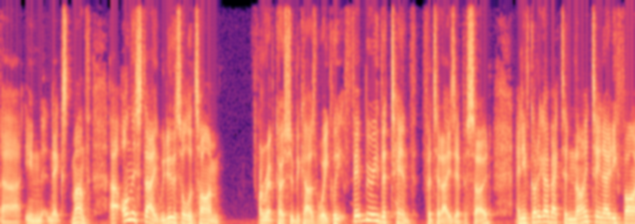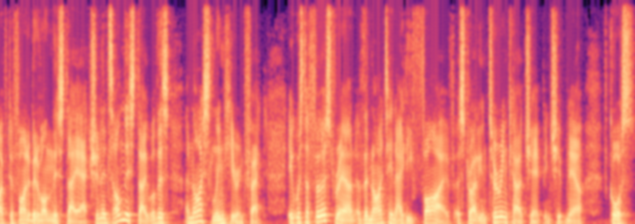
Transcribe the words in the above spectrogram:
uh, in next month. Uh, on this day, we do this all the time on Repco Supercars Weekly, February the 10th for today's episode. And you've got to go back to 1985 to find a bit of on this day action. It's on this day. Well, there's a nice link here, in fact. It was the first round of the 1985 Australian Touring Car Championship. Now, of course,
